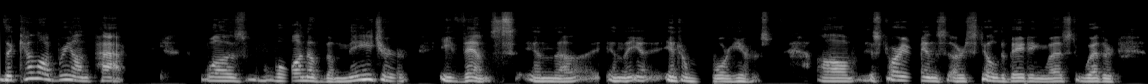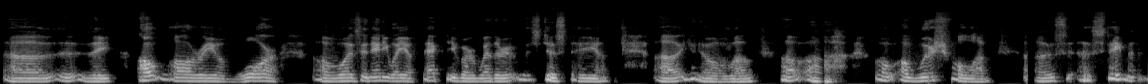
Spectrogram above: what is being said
the Kellogg-Briand Pact was one of the major events in the in the interwar years. Um, historians are still debating as to whether uh, the outlawry of war uh, was in any way effective or whether it was just a, uh, uh you know, a, a wishful uh, statement.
